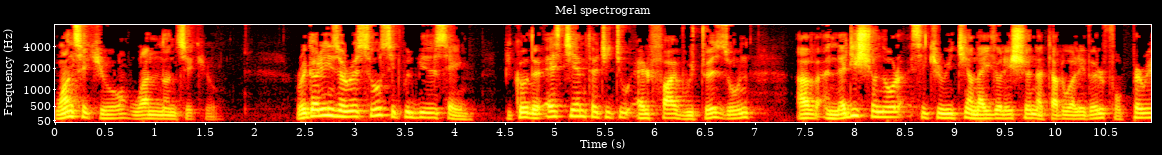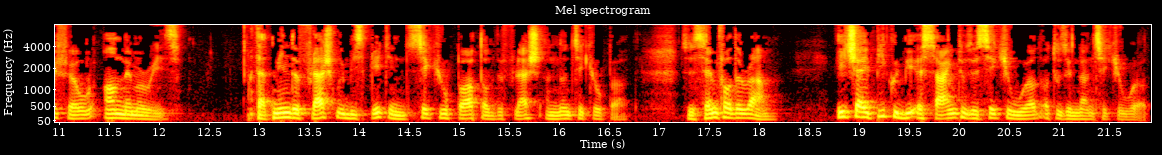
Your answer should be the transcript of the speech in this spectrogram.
one secure, one non-secure. Regarding the resource, it will be the same, because the STM32L5 with trust zone have an additional security and isolation at hardware level for peripheral and memories. That means the flash will be split in secure part of the flash and non-secure part. The same for the RAM. Each IP could be assigned to the secure world or to the non-secure world.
